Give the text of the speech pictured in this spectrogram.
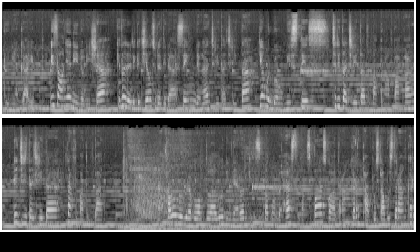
dunia gaib. Misalnya di Indonesia, kita dari kecil sudah tidak asing dengan cerita-cerita yang berbau mistis, cerita-cerita tentang penampakan, dan cerita-cerita tentang tempat-tempat kalau beberapa waktu lalu di Neror kita sempat membahas tentang sekolah-sekolah terangker, kampus-kampus terangker,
